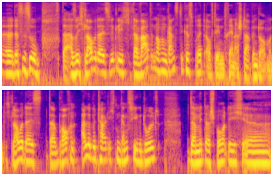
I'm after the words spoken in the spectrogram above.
Äh, das ist so, pff, da, also ich glaube, da ist wirklich, da wartet noch ein ganz dickes Brett auf den Trainerstab in Dortmund. Ich glaube, da ist, da brauchen alle Beteiligten ganz viel Geduld, damit das sportlich äh,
